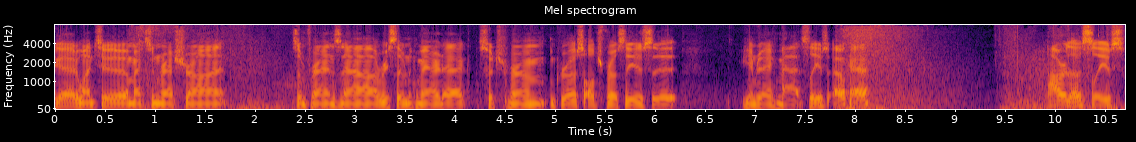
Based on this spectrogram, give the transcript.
Pretty good. Went to a Mexican restaurant. Some friends now. Resleeved in commander deck. Switched from gross ultra pro sleeves to Gamegenic matte sleeves. Okay. How are those sleeves?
